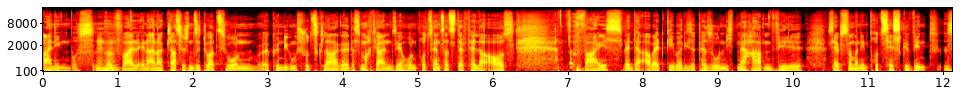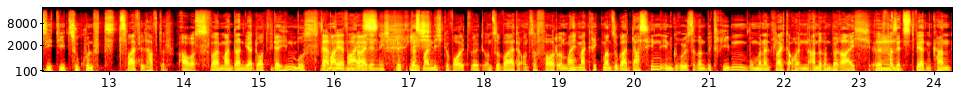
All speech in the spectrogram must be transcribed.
einigen muss. Mhm. Weil in einer klassischen Situation, äh, Kündigungsschutzklage, das macht ja einen sehr hohen Prozentsatz der Fälle aus, weiß, wenn der Arbeitgeber diese Person nicht mehr haben will, selbst wenn man den Prozess gewinnt, sieht die Zukunft zweifelhaft aus, weil man dann ja dort wieder hin muss, wo man weiß, dass man nicht gewollt wird und so weiter und so fort. Und manchmal kriegt man sogar das hin in größeren Betrieben, wo man dann vielleicht auch in einen anderen Bereich äh, mhm. versetzt werden kann.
